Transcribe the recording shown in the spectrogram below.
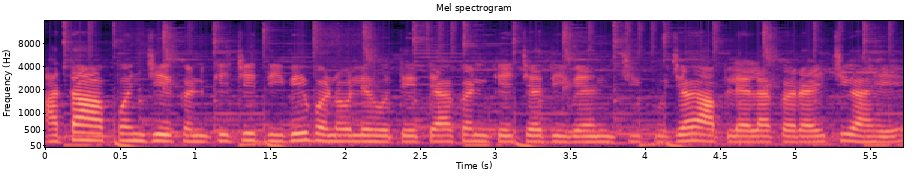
आता आपण जे कणकेचे दिवे बनवले होते त्या कणकेच्या दिव्यांची पूजा आपल्याला करायची आहे.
